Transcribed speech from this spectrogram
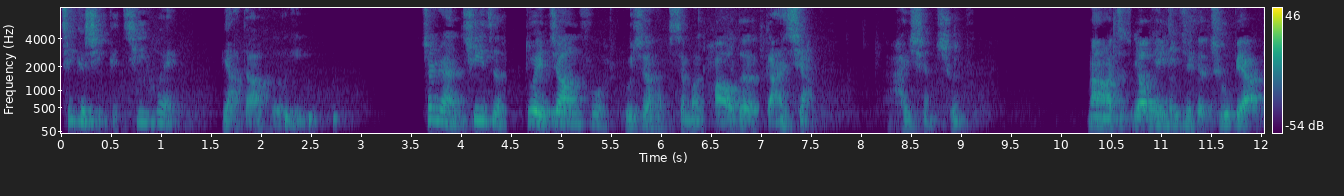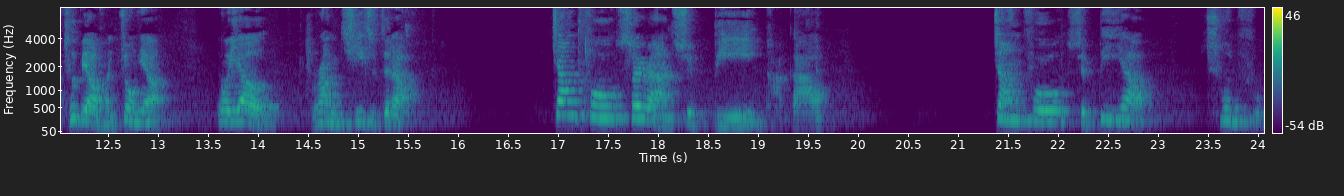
这个是一个机会，表达合一。虽然妻子对丈夫不是什么好的感想，他还是很顺服。那要给你这个图表，图表很重要，因为要让妻子知道，丈夫虽然是比他高，丈夫是必要顺服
